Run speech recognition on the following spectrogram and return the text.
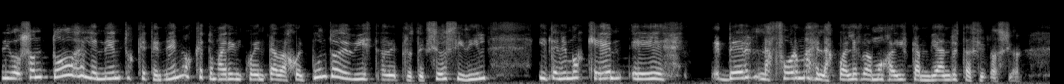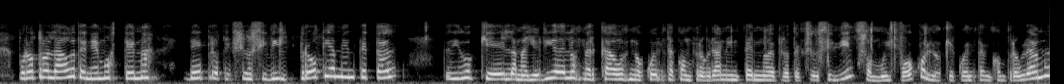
digo, son todos elementos que tenemos que tomar en cuenta bajo el punto de vista de protección civil y tenemos que eh, ver las formas en las cuales vamos a ir cambiando esta situación. Por otro lado, tenemos temas de protección civil propiamente tal. Te digo que la mayoría de los mercados no cuenta con programa interno de protección civil, son muy pocos los que cuentan con programa.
